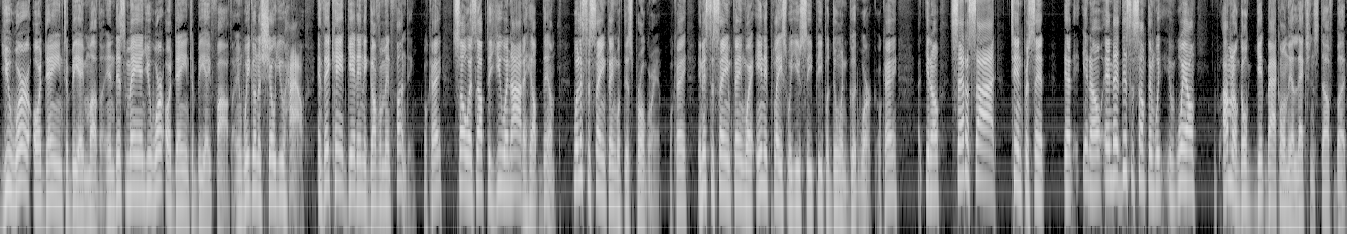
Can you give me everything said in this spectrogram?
you were ordained to be a mother, and this man you were ordained to be a father, and we're going to show you how. And they can't get any government funding. Okay, so it's up to you and I to help them. Well, it's the same thing with this program. Okay, and it's the same thing where any place where you see people doing good work. Okay, you know, set aside ten percent. You know, and this is something we well I'm going to go get back on the election stuff, but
